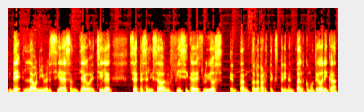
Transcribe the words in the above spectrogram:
de la Universidad de Santiago de Chile. Se ha especializado en física de fluidos en tanto la parte experimental como teórica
